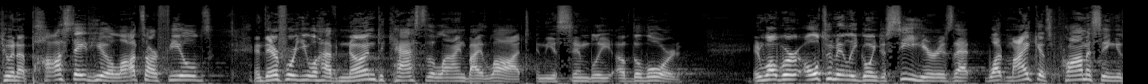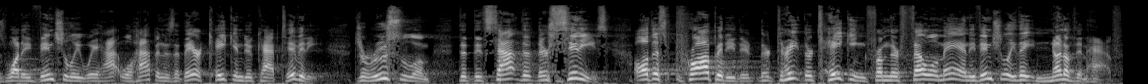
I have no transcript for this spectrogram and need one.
To an apostate he allots our fields and therefore you will have none to cast the line by lot in the assembly of the lord and what we're ultimately going to see here is that what Micah is promising is what eventually will happen is that they are taken to captivity. Jerusalem, the, the, the, their cities, all this property they're, they're, they're taking from their fellow man, eventually they, none of them have.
